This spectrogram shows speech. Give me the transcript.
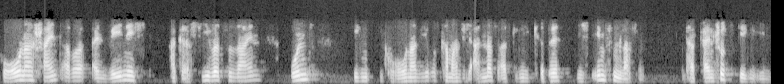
Corona scheint aber ein wenig aggressiver zu sein und gegen den Coronavirus kann man sich anders als gegen die Grippe nicht impfen lassen und hat keinen Schutz gegen ihn.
